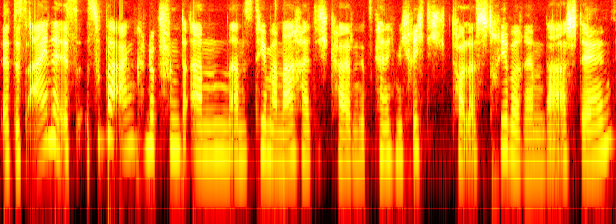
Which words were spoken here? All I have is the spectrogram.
Äh, das eine ist super anknüpfend an, an das Thema Nachhaltigkeit und jetzt kann ich mich richtig toll als Streberin darstellen.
